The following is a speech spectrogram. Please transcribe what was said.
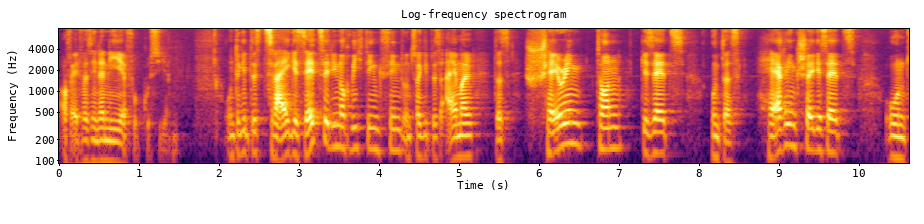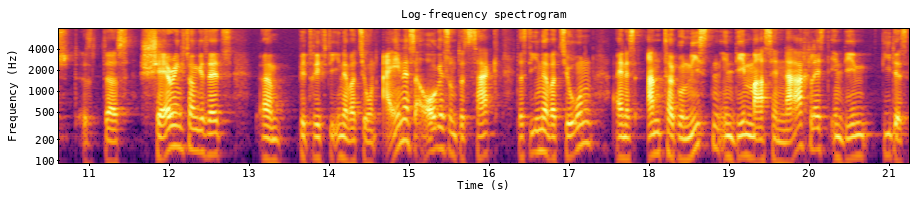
auf etwas in der Nähe fokussieren. Und da gibt es zwei Gesetze, die noch wichtig sind. Und zwar gibt es einmal das Sharrington-Gesetz und das Herringsche Gesetz. Und das Sharrington-Gesetz ähm, betrifft die Innovation eines Auges und das sagt, dass die Innovation eines Antagonisten in dem Maße nachlässt, in dem die des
